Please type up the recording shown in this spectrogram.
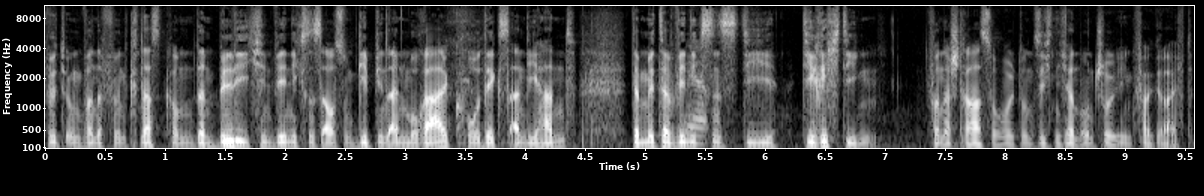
wird irgendwann dafür in den Knast kommen, dann bilde ich ihn wenigstens aus und gebe ihm einen Moralkodex an die Hand, damit er wenigstens ja. die, die Richtigen von der Straße holt und sich nicht an Unschuldigen vergreift.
